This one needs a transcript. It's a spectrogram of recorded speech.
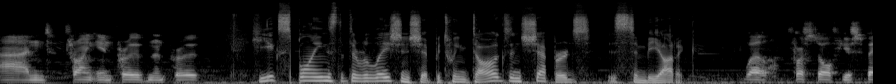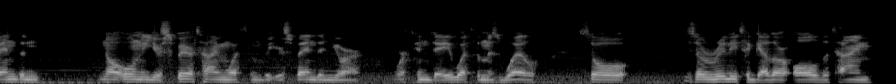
and trying to improve and improve. He explains that the relationship between dogs and shepherds is symbiotic. Well, first off, you're spending not only your spare time with them, but you're spending your working day with them as well. So you're really together all the time.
